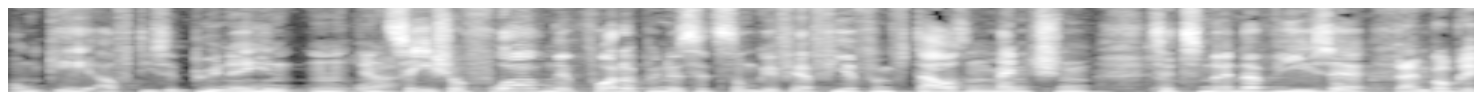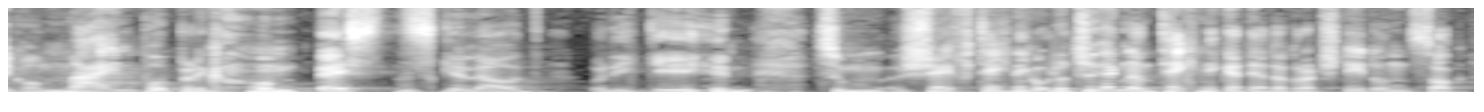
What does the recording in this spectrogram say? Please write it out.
und gehe auf diese Bühne hinten Ja. und sehe schon vor, ne, vor der Bühne sitzen ungefähr 4.000, 5.000 Menschen, sitzen in der Wiese. Dein Publikum. Mein Publikum bestens gelaunt. Und ich gehe hin zum Cheftechniker oder zu irgendeinem Techniker, der da gerade steht und sagt,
